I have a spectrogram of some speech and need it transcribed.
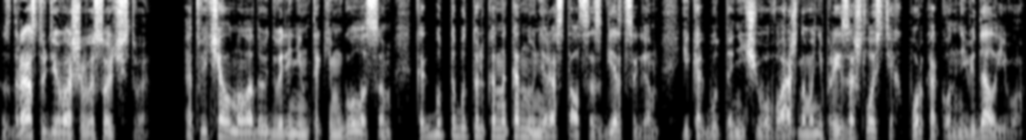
«Здравствуйте, ваше высочество!» Отвечал молодой дворянин таким голосом, как будто бы только накануне расстался с герцогом и как будто ничего важного не произошло с тех пор, как он не видал его.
